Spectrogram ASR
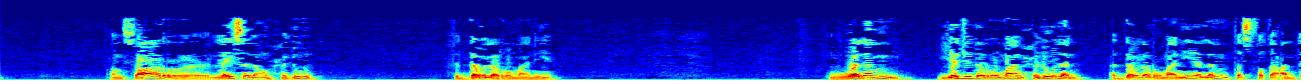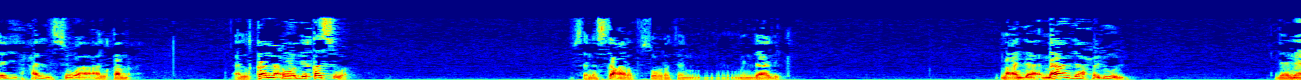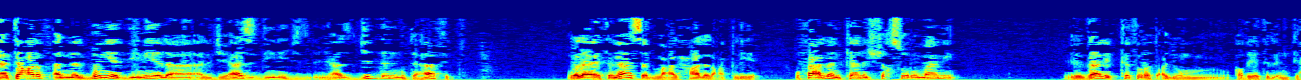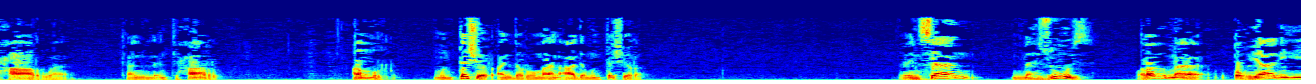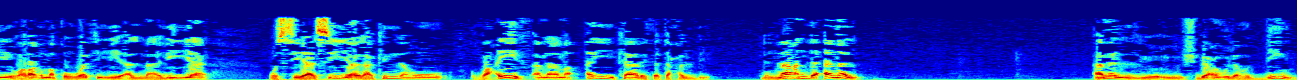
أنصار ليس لهم حدود في الدولة الرومانية. ولم يجد الرومان حلولا. الدولة الرومانية لم تستطع أن تجد حل سوى القمع. القمع وبقسوة. سنستعرض صورة من ذلك. ما عندها, ما عندها حلول. لأنها تعرف أن البنية الدينية لها الجهاز الديني جهاز جدا متهافت ولا يتناسب مع الحالة العقلية. وفعلا كان الشخص الروماني لذلك كثرت عندهم قضية الانتحار وكان الانتحار أمر منتشر عند الرومان عادة منتشرة. إنسان مهزوز رغم طغيانه ورغم قوته المالية والسياسية لكنه ضعيف أمام أي كارثة تحل به. لأن ما عنده أمل. أمل يشبعه له الدين.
